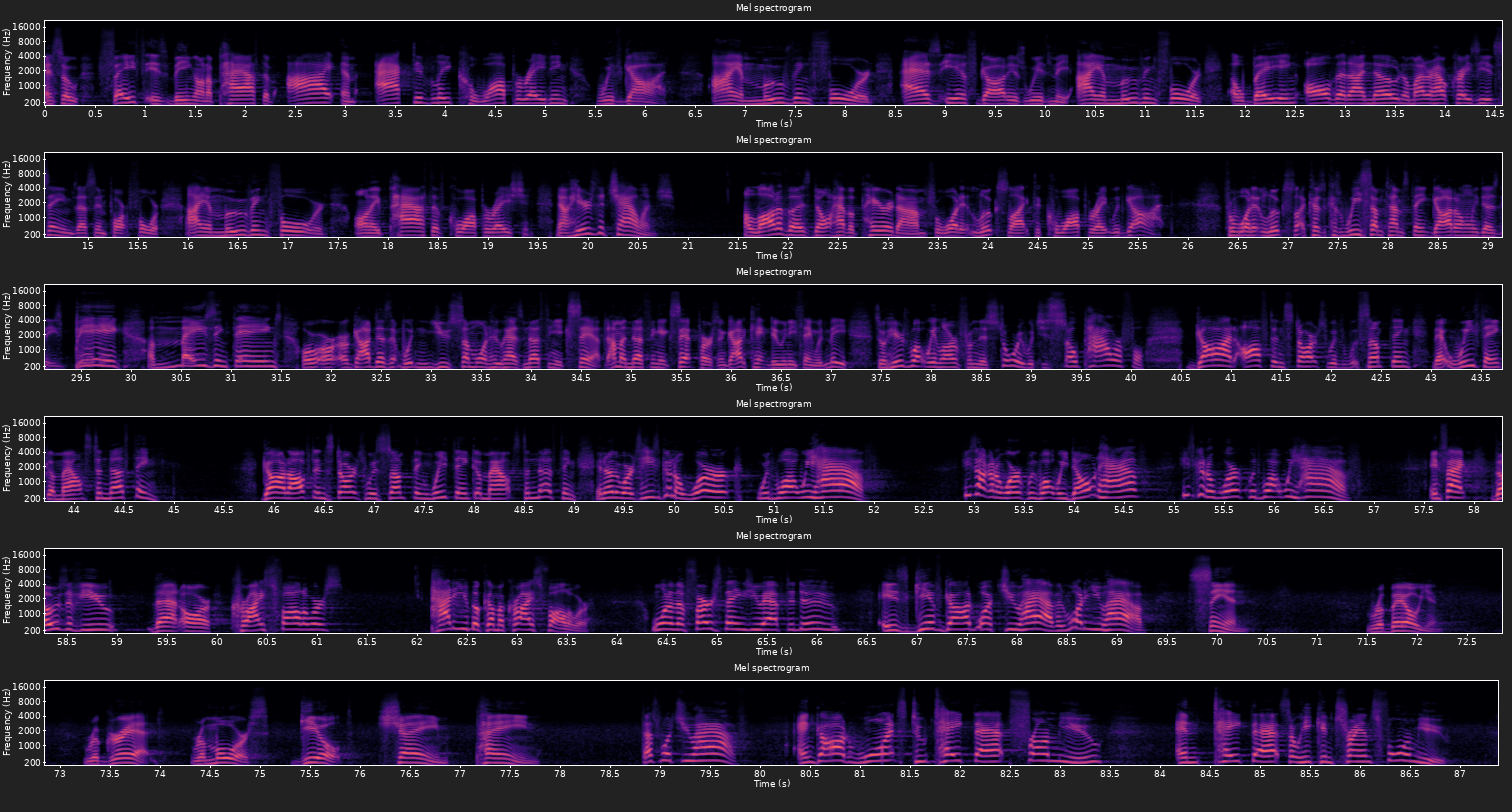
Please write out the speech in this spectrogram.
And so faith is being on a path of I am actively cooperating with God. I am moving forward as if God is with me. I am moving forward, obeying all that I know, no matter how crazy it seems. That's in part four. I am moving forward on a path of cooperation. Now, here's the challenge a lot of us don't have a paradigm for what it looks like to cooperate with God for what it looks like because we sometimes think god only does these big amazing things or, or, or, god doesn't wouldn't use someone who has nothing except i'm a nothing except person god can't do anything with me so here's what we learn from this story which is so powerful god often starts with something that we think amounts to nothing God often starts with something we think amounts to nothing. In other words, He's going to work with what we have. He's not going to work with what we don't have. He's going to work with what we have. In fact, those of you that are Christ followers, how do you become a Christ follower? One of the first things you have to do is give God what you have. And what do you have? Sin, rebellion, regret, remorse, guilt, shame, pain. That's what you have. And God wants to take that from you and take that so He can transform you.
